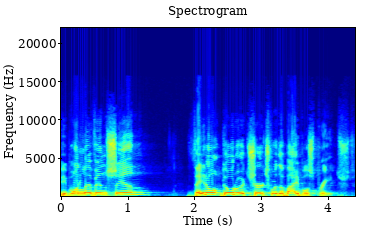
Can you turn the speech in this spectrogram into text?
People want to live in sin? They don't go to a church where the Bible's preached.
